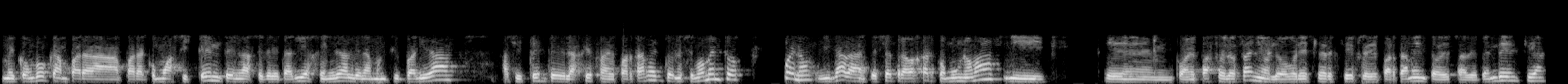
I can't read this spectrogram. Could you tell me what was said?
me convocan para, para como asistente en la Secretaría General de la Municipalidad, asistente de la jefa de departamento en ese momento, bueno, y nada, empecé a trabajar como uno más y eh, con el paso de los años logré ser jefe de departamento de esa dependencia.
